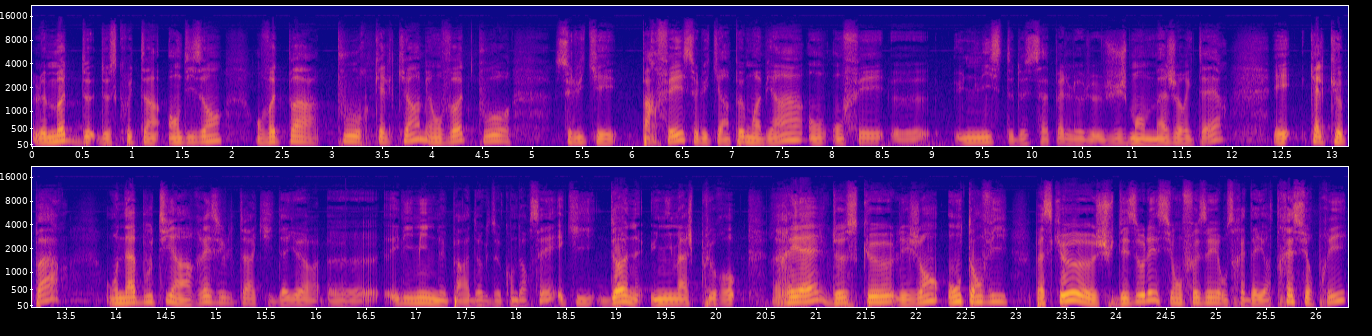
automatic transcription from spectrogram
le mode de, de scrutin en disant on vote pas pour quelqu'un, mais on vote pour celui qui est parfait, celui qui est un peu moins bien, on, fait euh, une liste de ça s'appelle le, le jugement majoritaire, et quelque part on aboutit à un résultat qui d'ailleurs euh, élimine le paradoxe de Condorcet et qui donne une image plus réelle de ce que les gens ont envie. Parce que euh, je suis désolé, si on faisait, on serait d'ailleurs très surpris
